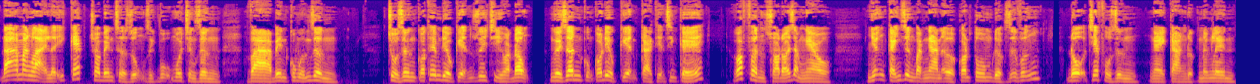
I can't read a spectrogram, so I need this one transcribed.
đã mang lại lợi ích kép cho bên sử dụng dịch vụ môi trường rừng và bên cung ứng rừng. Chủ rừng có thêm điều kiện duy trì hoạt động, người dân cũng có điều kiện cải thiện sinh kế, góp phần xóa đói giảm nghèo. Những cánh rừng bạt ngàn ở Con Tum được giữ vững, độ che phủ rừng ngày càng được nâng lên.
